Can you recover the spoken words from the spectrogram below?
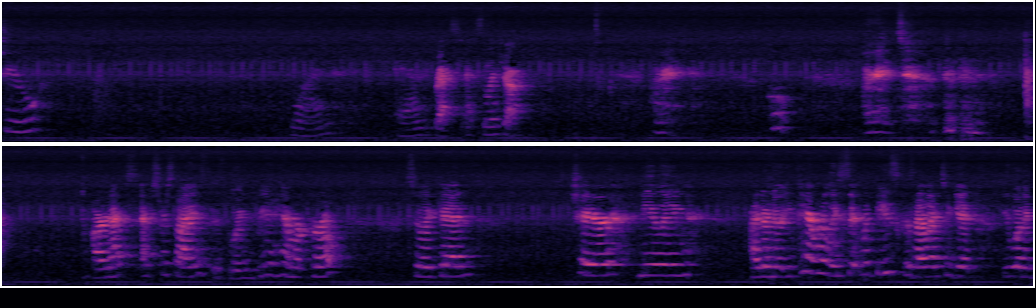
two, one, and rest. Excellent job. All right. Cool. All right. Our next exercise is going to be a hammer curl. So again, chair, kneeling. I don't know, you can't really sit with these because I like to get, you want to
